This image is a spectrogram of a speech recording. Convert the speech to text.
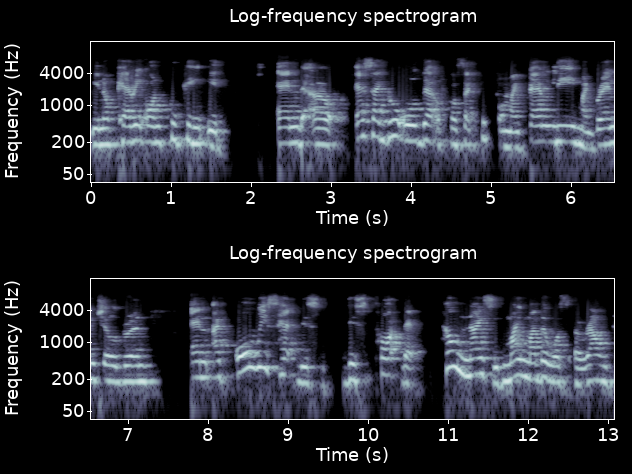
you know, carry on cooking it. And uh, as I grew older, of course, I cooked for my family, my grandchildren, and I've always had this this thought that how nice if my mother was around.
